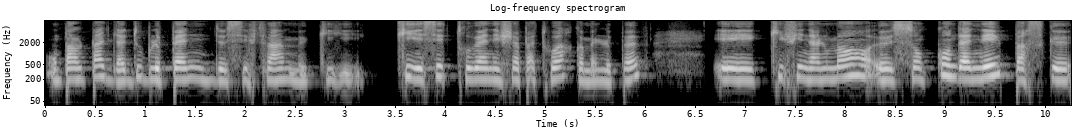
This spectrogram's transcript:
on ne parle pas de la double peine de ces femmes qui, qui essaient de trouver un échappatoire comme elles le peuvent et qui finalement euh, sont condamnées parce que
